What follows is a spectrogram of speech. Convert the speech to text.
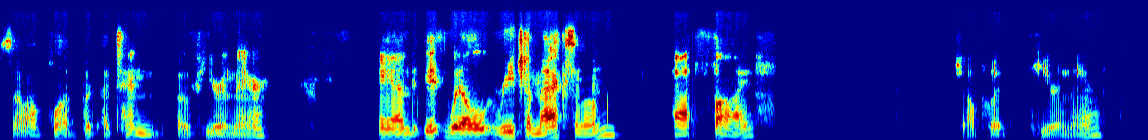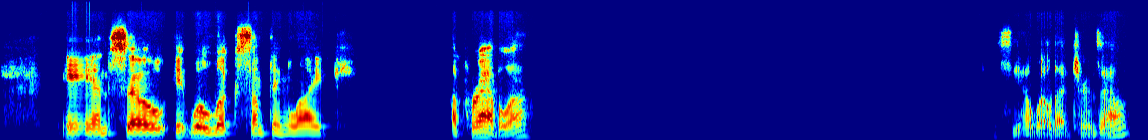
So I'll plug, put a 10 both here and there. And it will reach a maximum at five, which I'll put here and there. And so it will look something like a parabola. Let's see how well that turns out.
